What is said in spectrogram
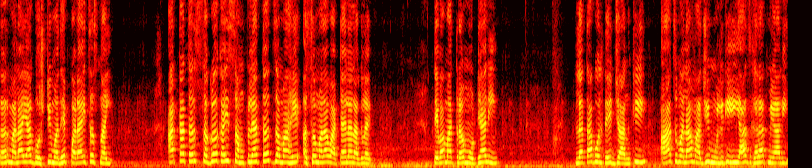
तर मला या गोष्टीमध्ये पडायचंच नाही. आता तर सगळं काही संपल्यातच जमा आहे असं मला वाटायला लागलंय. तेव्हा मात्र मोठ्यानी लता बोलते जानकी आज मला माझी मुलगी याच घरात मिळाली.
